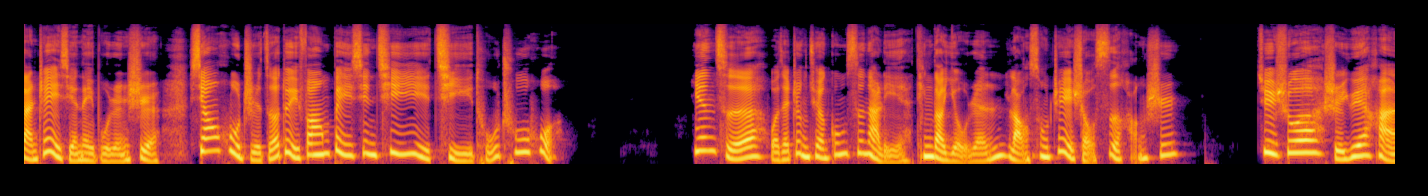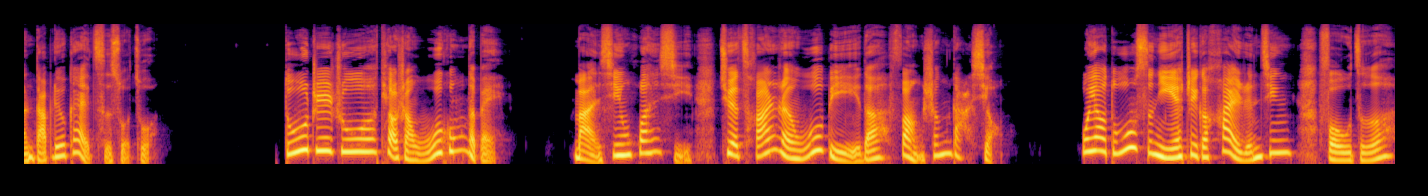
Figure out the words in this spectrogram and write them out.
但这些内部人士相互指责对方背信弃义，企图出货。因此，我在证券公司那里听到有人朗诵这首四行诗，据说是约翰 ·W· 盖茨所作：“毒蜘蛛跳上蜈蚣的背，满心欢喜，却残忍无比的放声大笑。”我要毒死你这个害人精，否则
